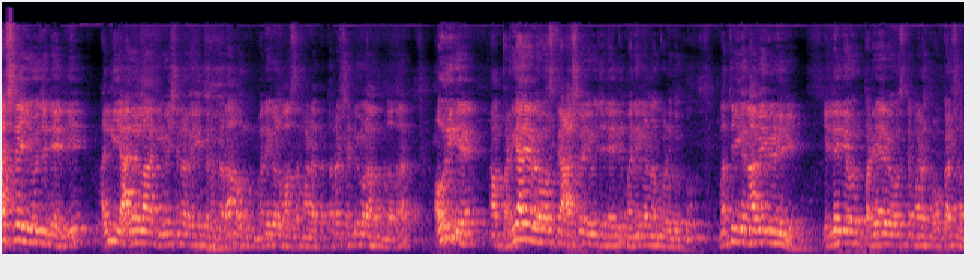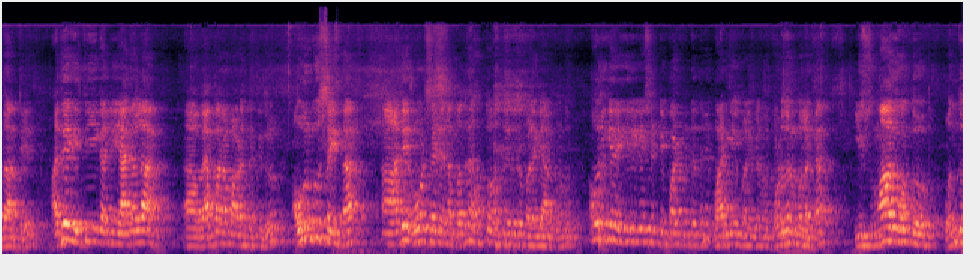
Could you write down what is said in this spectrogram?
ಆಶ್ರಯ ಯೋಜನೆಯಲ್ಲಿ ಅಲ್ಲಿ ಯಾರೆಲ್ಲ ನಿವೇಶನ ರಹಿತರದಾರ ಅವ್ರ ಮನೆಗಳು ವಾಸ ಮಾಡಕತ್ತಾರ, ಶೆಡ್ಗಳು ಹಾಕೊಂಡದಾರ ಅವರಿಗೆ ಆ ಪರ್ಯಾಯ ವ್ಯವಸ್ಥೆ ಆಶ್ರಯ ಯೋಜನೆಯಲ್ಲಿ ಮನೆಗಳನ್ನ ಕೊಡಬೇಕು. ಮತ್ತೆ ಈಗ ನಾವೇನು ಹೇಳಿವಿ? ಎಲ್ಲೆಲ್ಲಿ ಅವ್ರಿಗೆ ಪರ್ಯಾಯ ವ್ಯವಸ್ಥೆ ಮಾಡಕ್ಕೆ ಅವಕಾಶ ಅದ ಅಂತೇಳಿ, ಅದೇ ರೀತಿ ಈಗ ಅಲ್ಲಿ ಯಾರೆಲ್ಲ ವ್ಯಾಪಾರ ಮಾಡಕತ್ತಿದ್ರು. ಅವ್ರಿಗೂ ಸಹಿತ ಅದೇ ರೋಡ್ ಸೈಡ್ ಏನಪ್ಪ ಅಂದ್ರೆ ಹತ್ತು ಹದಿನೈದರ ಬಳಗೆ ಹಾಕೊಂಡು ಅವರಿಗೆ ಇರಿಗೇಷನ್ ಡಿಪಾರ್ಟ್ಮೆಂಟ್ ಅಂದ್ರೆ ಬಾಡಿಗೆ ಬಳಕೆಯನ್ನು ಕೊಡೋದ್ರ ಮೂಲಕ ಈ ಸುಮಾರು ಒಂದು ಒಂದು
